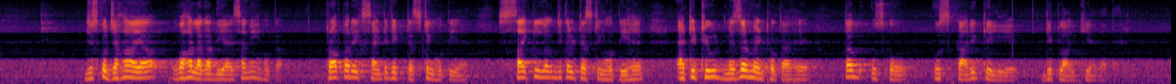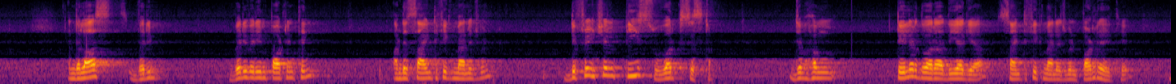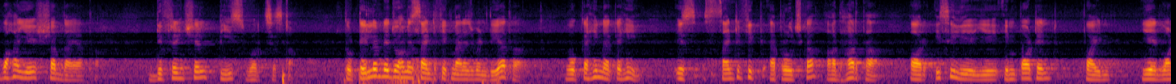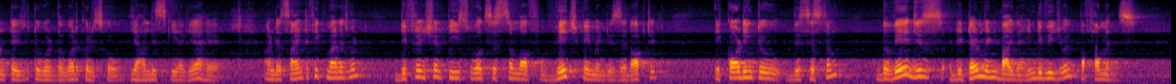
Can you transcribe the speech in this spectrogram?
जिसको जहाँ आया, वहाँ लगा दिया, ऐसा नहीं होता। प्रॉपर एक साइंटिफिक टेस्टिंग होती है। साइकोलॉजिकल टेस्टिंग होती है। एटीट्यूड मेज़रमेंट होता है। तब उसको, उस कार्य के लिए डिप्लॉय किया जाता है। And the last very very very important thing under scientific management differential piece work system जब हम टेलर द्वारा दिया गया साइंटिफिक मैनेजमेंट पढ़ रहे थे, वहाँ ये शब्द आया था डिफरेंशियल पीस वर्क सिस्टम तो टेलर ने जो हमें साइंटिफिक मैनेजमेंट दिया था, वो कहीं ना कहीं इस साइंटिफिक अप्रोच का आधार था और इसीलिए ये इंपॉर्टेंट पॉइंट ये एडवांटेज टूवर्ड द वर्कर्स को यहाँ लिस्ट किया गया है। Under scientific management differential piece work system of wage payment is adopted according to this system the wage is determined by the individual performance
